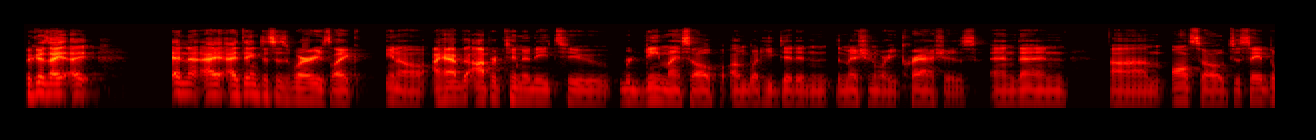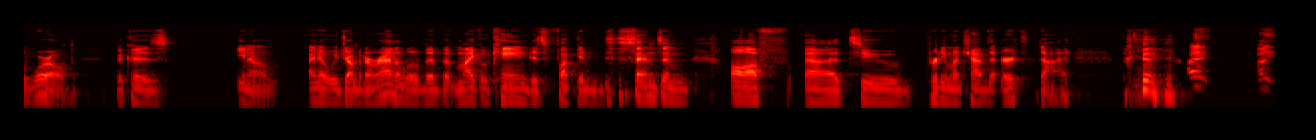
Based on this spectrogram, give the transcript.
Because I, I and I, I think this is where he's like, you know, I have the opportunity to redeem myself on what he did in the mission where he crashes, and then um also to save the world because you know, I know we're jumping around a little bit, but Michael Caine just fucking sends him off uh, to pretty much have the Earth die. I, I,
